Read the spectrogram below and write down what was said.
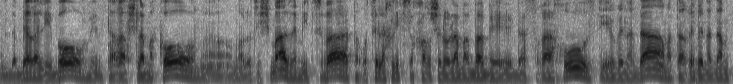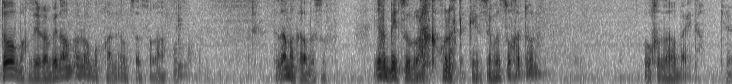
לדבר על ליבו ועם את הרב של המקום, אמר לו, תשמע, זה מצווה, אתה רוצה להחליף שכר של עולם הבא בעשרה אחוז, תהיה בן אדם, אתה הרי בן אדם טוב, מחזיר אבדה, הוא אומר, לא מוכן, אני רוצה עשרה אחוז. אתה יודע מה קרה בסוף? הרביצו לו, לקחו לו את הכסף, עשו חתונה. והוא חזר הביתה. כן.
